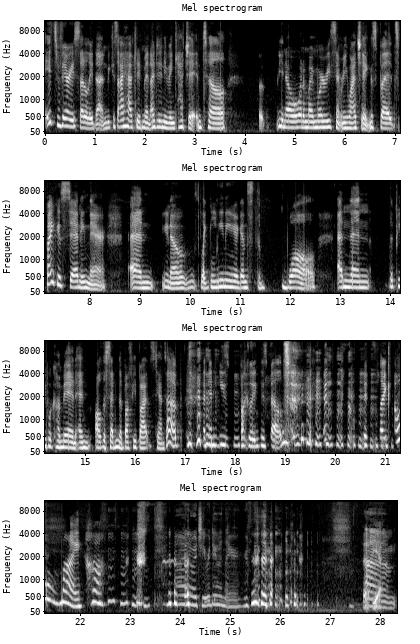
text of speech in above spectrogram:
it's very subtly done because I have to admit I didn't even catch it until you know one of my more recent rewatchings. But Spike is standing there, and you know, like leaning against the wall, and then. The people come in, and all of a sudden, the Buffy bot stands up, and then he's buckling his belt. it's like, oh my, huh? I know what you were doing there. But, yeah. Um,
